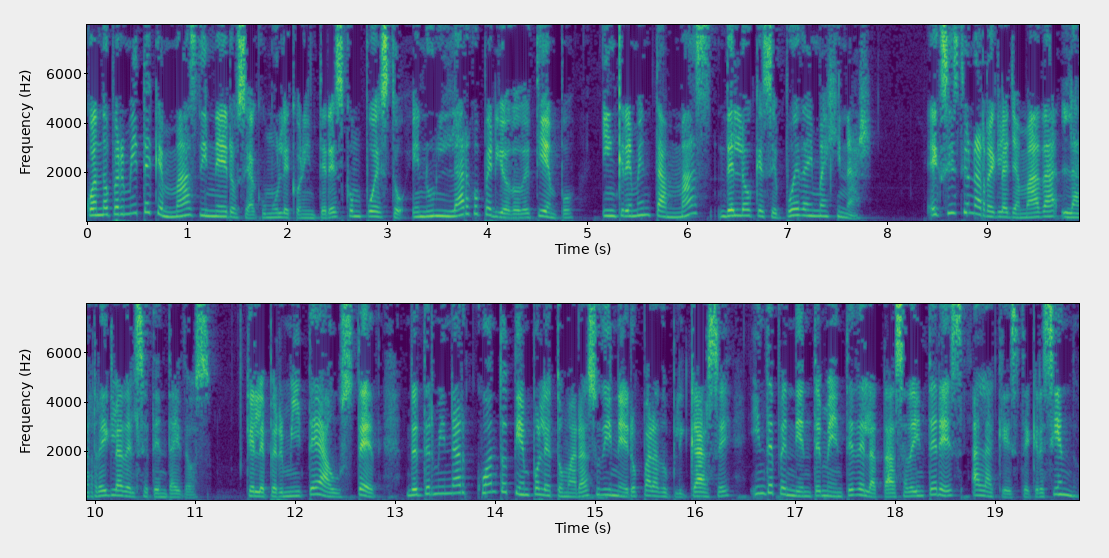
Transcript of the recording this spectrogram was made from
Cuando permite que más dinero se acumule con interés compuesto en un largo periodo de tiempo, incrementa más de lo que se pueda imaginar. Existe una regla llamada la regla del 72, que le permite a usted determinar cuánto tiempo le tomará su dinero para duplicarse independientemente de la tasa de interés a la que esté creciendo.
